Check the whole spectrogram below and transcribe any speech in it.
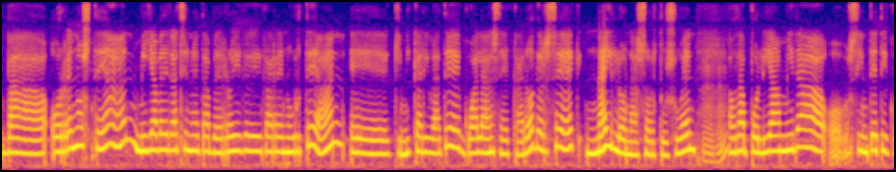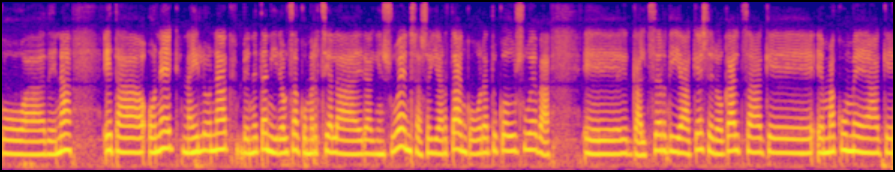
ba, horren ostean, mila bederatzen eta berroi garren urtean, e, kimikari batek, Wallace Carodersek, nailona sortu zuen. Mhm. Hau da, poliamida o, sintetikoa dena, eta honek, nailonak, benetan iraultza komertziala eragin zuen, sasoi hartan, gogoratuko duzue, ba, e, galtzerdiak, ez, ero galtzak, e, emakumeak e,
